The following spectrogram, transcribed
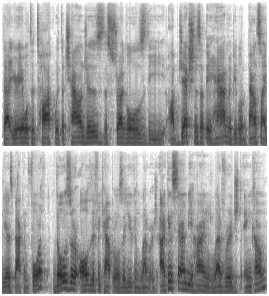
that you're able to talk with the challenges, the struggles, the objections that they have and be able to bounce ideas back and forth. Those are all the different capitals that you can leverage. I can stand behind leveraged income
